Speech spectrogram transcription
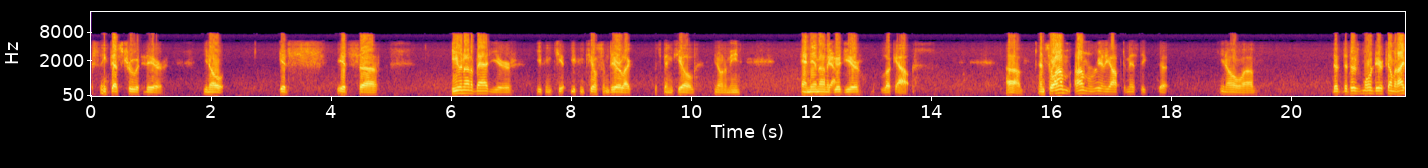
I think that's true with deer. You know, it's it's uh even on a bad year, you can ki- you can kill some deer like it's been killed. You know what I mean? And then on a Yeah. good year, look out. Um, and so I'm I'm really optimistic that you know uh, that, that there's more deer coming. I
